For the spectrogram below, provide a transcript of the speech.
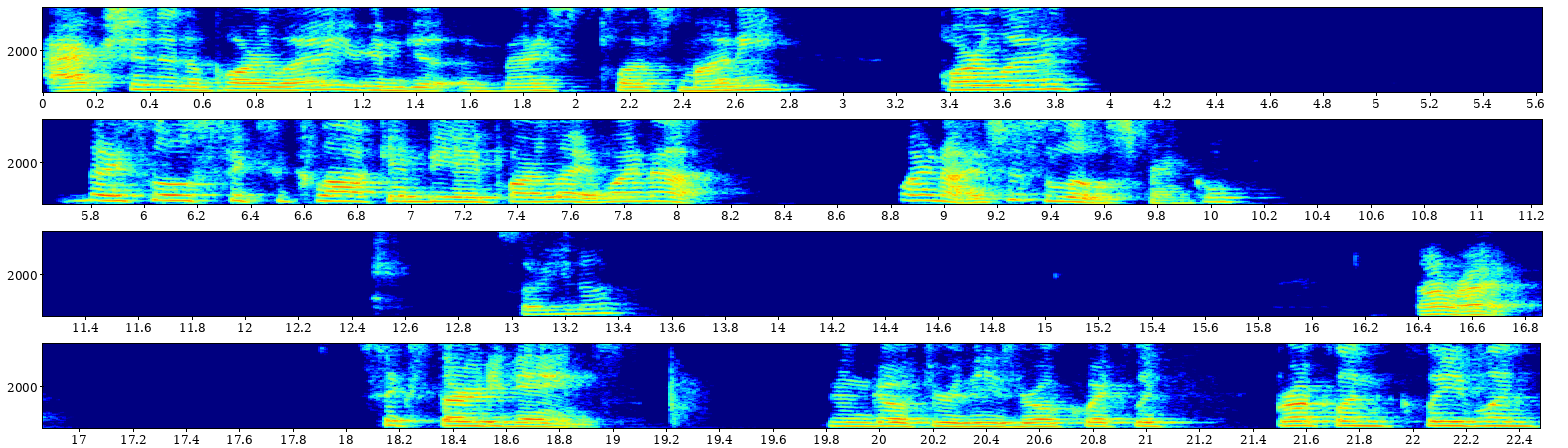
action in a parlay. You're going to get a nice plus money parlay. Nice little six o'clock NBA parlay. Why not? Why not? It's just a little sprinkle. So, you know. All right. 6:30 games. I'm going to go through these real quickly. Brooklyn, Cleveland,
